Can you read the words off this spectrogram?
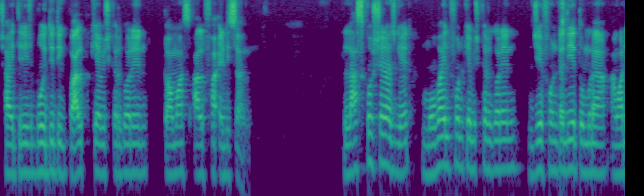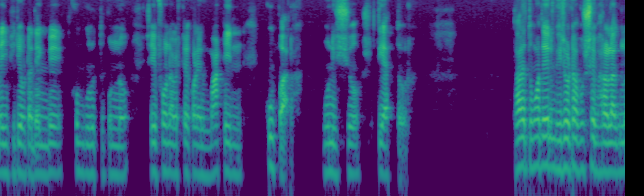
সাঁত্রিশ বৈদ্যুতিক বাল্বকে আবিষ্কার করেন, Thomas Alva Edison. Last question আজকের। মোবাইল ফোনকে আবিষ্কার করেন, যে ফোনটা দিয়ে তোমরা আমার এই ভিডিওটা দেখবে, খুব গুরুত্বপূর্ণ। সেই ফোন আবিষ্কার করেন মার্টিন কুপার উনিশশো তিয়াত্তর। তাহলে তোমাদের ভিডিওটা অবশ্যই ভালো লাগল।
